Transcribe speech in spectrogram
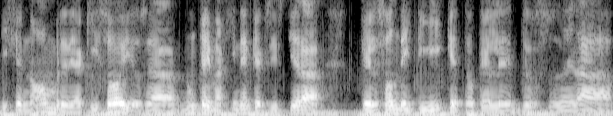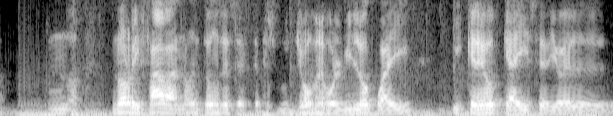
dije, no, hombre, de aquí soy. O sea, nunca imaginé que existiera que el son de Iti, que toqué, pues, era, no, rifaba, ¿no? Entonces, este, pues yo me volví loco ahí y creo que ahí se dio el,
